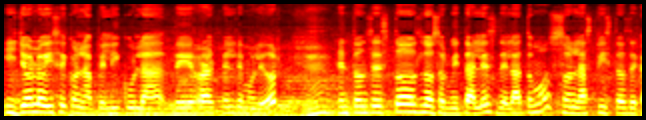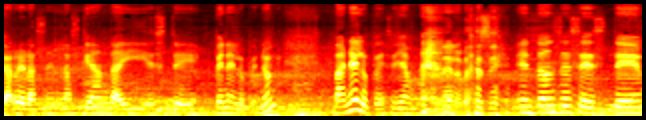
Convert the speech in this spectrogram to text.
y yo lo hice con la película de Ralph el Demoledor. Mm. Entonces todos los orbitales del átomo son las pistas de carreras en las que anda ahí este Penélope, ¿no? Vanélope se llama. sí. Entonces, este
